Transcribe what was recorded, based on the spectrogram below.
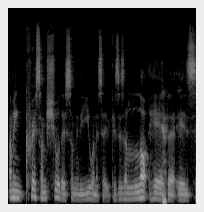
I mean, Chris, I'm sure there's something that you want to say because there's a lot here that is.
